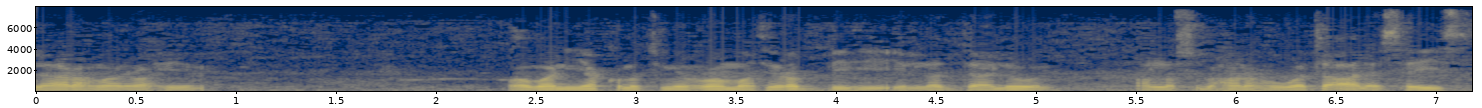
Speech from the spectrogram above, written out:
الله الرحمن الرحيم ومن يقنط من رحمة ربه إلا الدالون subhanahu wa ta'ala says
